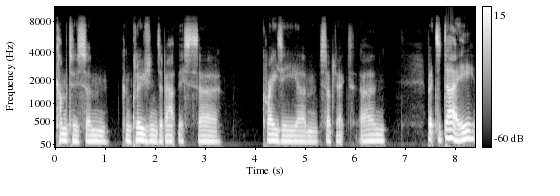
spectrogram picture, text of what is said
come to some conclusions about this uh, crazy um, subject. Um, but today,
